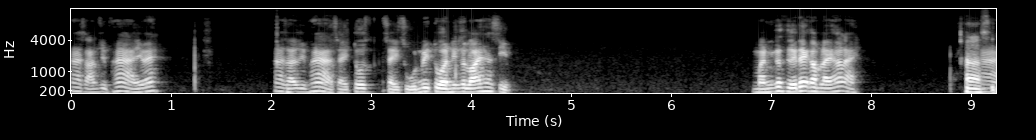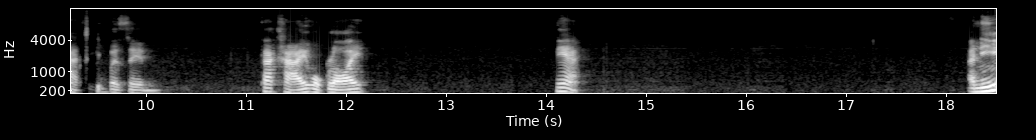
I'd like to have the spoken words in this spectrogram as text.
ห้าสามสิบห้าใช่ไหมห้าสามสิบห้าใส่ตัวใส่ศูนย์ไปตัวหนึงก็ร้อยห้าสิบมันก็คือได้กำไรเท่าไหร่ห้าห้าสิบสิบเปอร์เซ็นถ้าขายหกร้อยเนี่ย อันนี้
